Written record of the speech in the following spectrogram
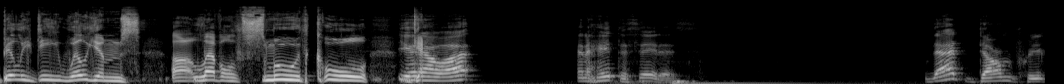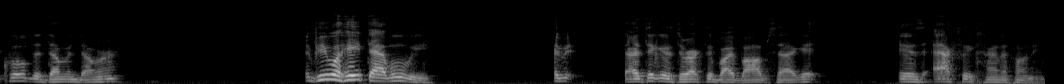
Billy Dee Williams uh, level smooth, cool. You know what? And I hate to say this. That dumb prequel to Dumb and Dumber. And people hate that movie. I mean, I think it was directed by Bob Saget. It was actually kind of funny.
